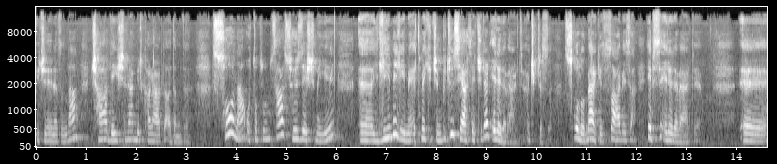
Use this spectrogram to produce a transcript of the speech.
için en azından çağ değiştiren bir karardı, adımdı. Sonra o toplumsal sözleşmeyi e, lime lime etmek için bütün siyasetçiler el ele verdi açıkçası. Solu, merkezi, sağ ve hepsi el ele verdi. Ee,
